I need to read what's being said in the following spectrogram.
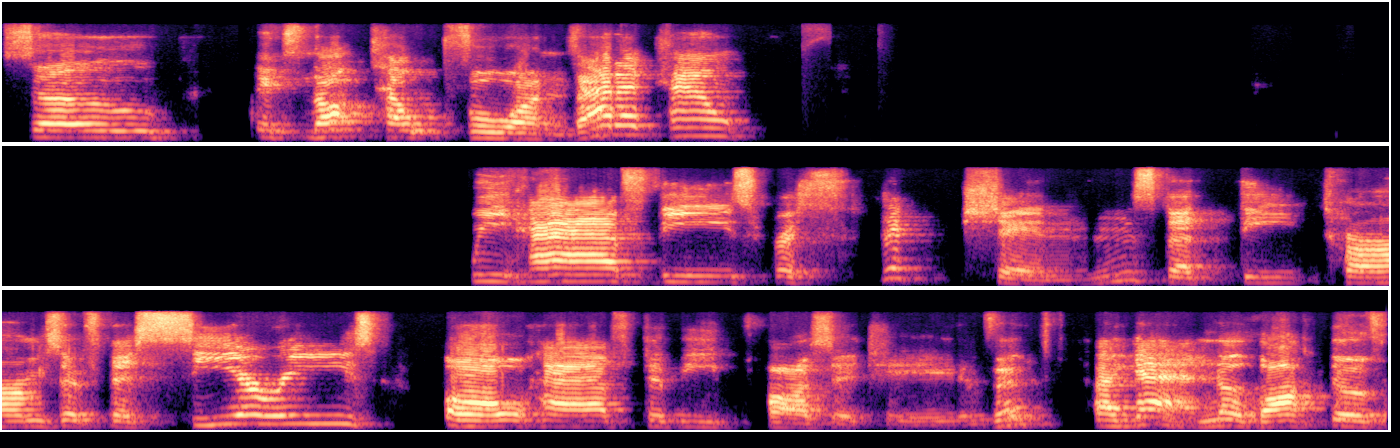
So it's not helpful on that account. We have these restrictions that the terms of the series all have to be positive. Again, a lot of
